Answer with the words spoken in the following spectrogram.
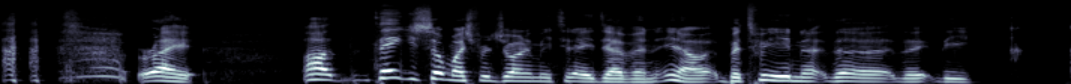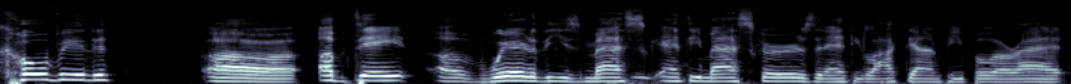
right. Uh, thank you so much for joining me today, Devin. You know, between the the the COVID uh, update of where these mask anti-maskers and anti-lockdown people are at,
